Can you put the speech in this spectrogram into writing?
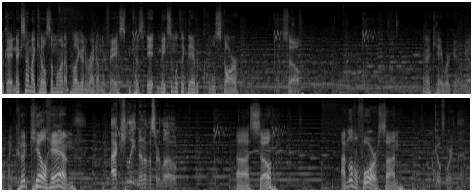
Okay, next time I kill someone, I'm probably going to write on their face because it makes them look like they have a cool scar. So. Okay, we're gonna go. I could kill him. Actually, none of us are low. Uh, so. I'm level 4, son. Go for it then.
